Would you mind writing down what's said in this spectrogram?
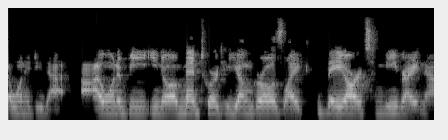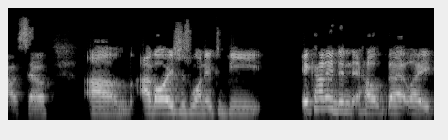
i want to do that. I want to be you know a mentor to young girls like they are to me right now. So um, i've always just wanted to be it kind of didn't help that like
